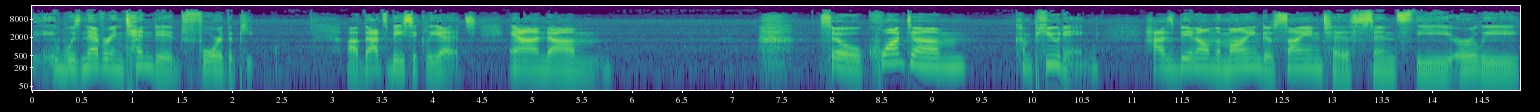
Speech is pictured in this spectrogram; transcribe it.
it was never intended for the people uh, that's basically it and um, so, quantum computing has been on the mind of scientists since the early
